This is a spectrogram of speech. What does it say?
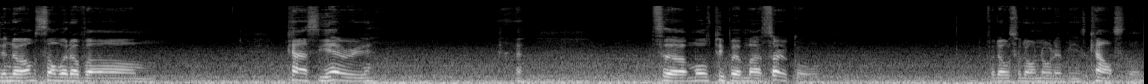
you know, I'm somewhat of a um, consigliere to most people in my circle. For those who don't know, that means counselor.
